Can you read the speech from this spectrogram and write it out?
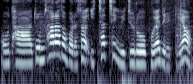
어, 다 좀 사라져버려서 2차 책 위주로 보여드릴게요.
